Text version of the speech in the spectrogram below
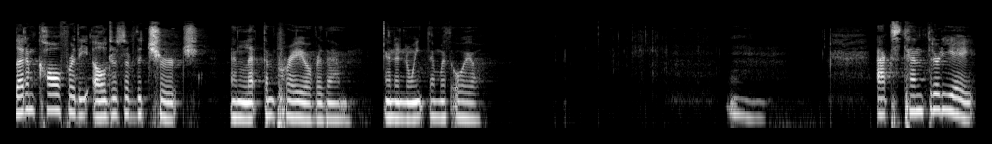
Let him call for the elders of the church and let them pray over them and anoint them with oil. Mm. Acts 10:38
